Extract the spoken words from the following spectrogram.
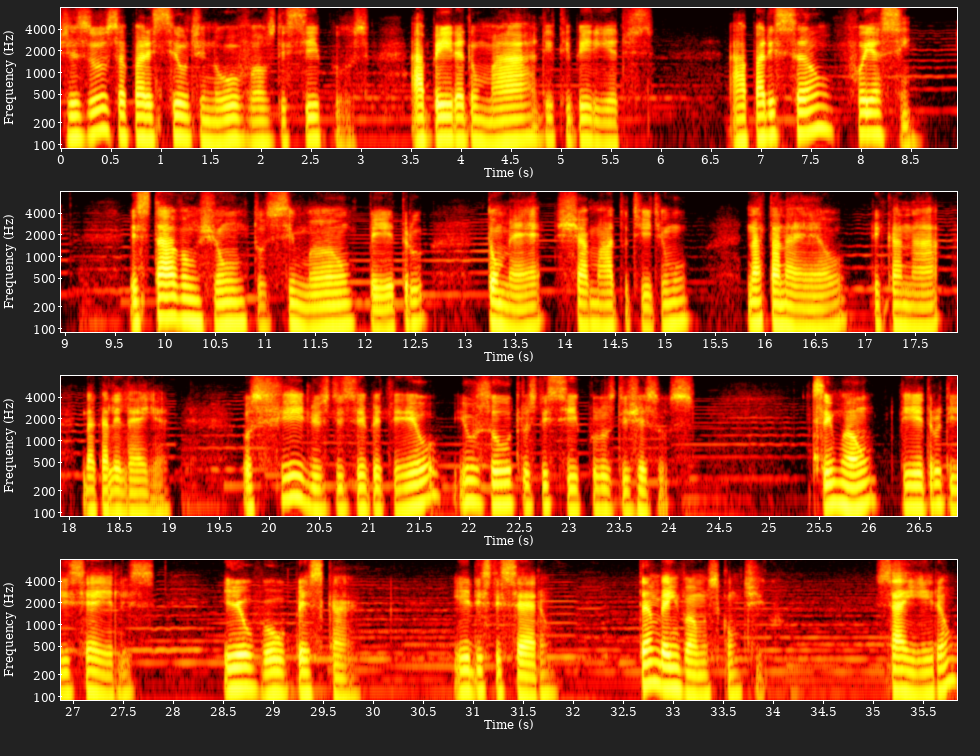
Jesus apareceu de novo aos discípulos à beira do mar de Tiberíades. A aparição foi assim. Estavam juntos Simão, Pedro, Tomé, chamado Dídimo, Natanael, de Caná da Galileia, os filhos de Zebedeu e os outros discípulos de Jesus. Simão, Pedro disse a eles: eu vou pescar. E eles disseram: Também vamos contigo. Saíram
